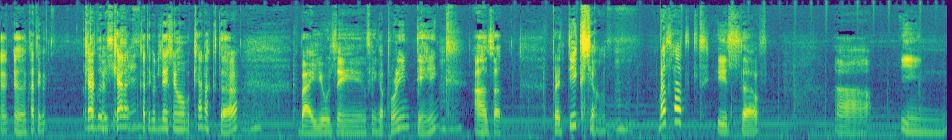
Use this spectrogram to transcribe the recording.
uh, categor- Categorization. categorization of character by using fingerprinting as a prediction. But that is uh, uh, in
